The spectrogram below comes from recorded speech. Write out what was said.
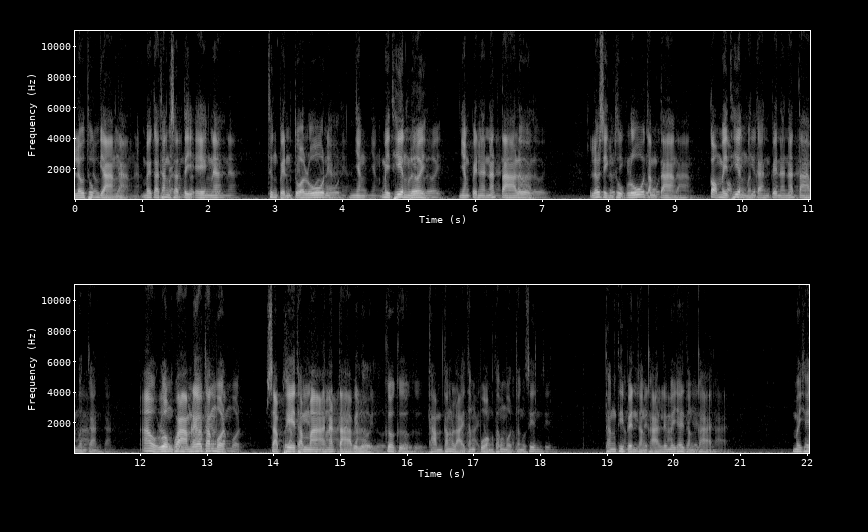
แล้วทุกอย่างอะไม่กระทั่งสติเองนะ ซึ่งเป็นตัวรู้เนี่ยยังไม่เที่ยงเลย ยังเป็นอนัตตาเลย แล้วสิ่งถูกรู้ต่างๆ ก็ไม่เที่ยงเหมือนกันเป็นอนัตตาเหมือนกันอ้าวรวมความแล้วทั้งหมดสัพเพธรรมาอนัตตาไปเลย ก็คือทำทั้งหลายทั้งปวงทั้งหมดทั้งสิ้น ทั้งที่เป็นสังขารและไม่ใช่สังขารไม่ใช่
